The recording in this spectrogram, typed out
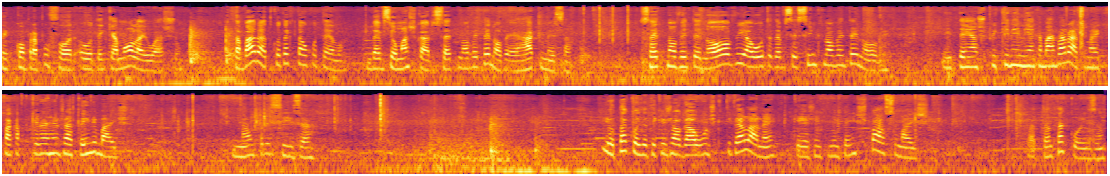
Tem que comprar por fora. Ou tem que amolar, eu acho. Tá barato. Quanto é que tá o cutelo? Deve ser o mais caro, R$ 7,99. É Hackmessa. R$ 7,99 e a outra deve ser R$ 5,99. E tem as pequenininhas que é mais barato, mas faca pequena a gente já tem demais. Não precisa. Outra coisa, tem que jogar uns que tiver lá, né? Porque a gente não tem espaço mais pra tanta coisa.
